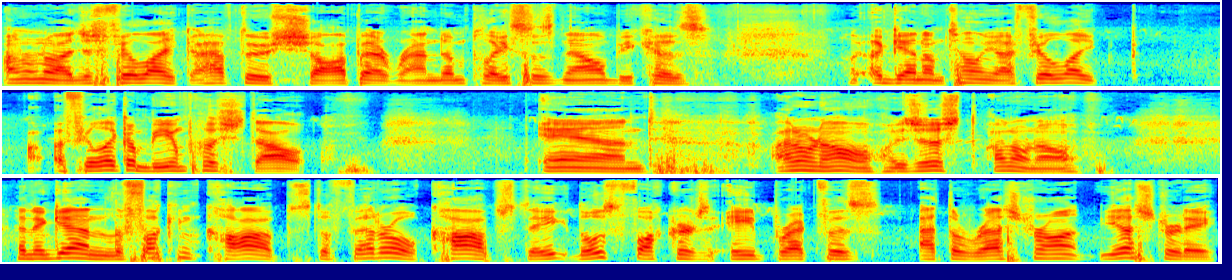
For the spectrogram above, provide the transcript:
I don't know, I just feel like I have to shop at random places now because again, I'm telling you, I feel like I feel like I'm being pushed out. And I don't know, it's just I don't know. And again, the fucking cops, the federal cops, they those fuckers ate breakfast at the restaurant yesterday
